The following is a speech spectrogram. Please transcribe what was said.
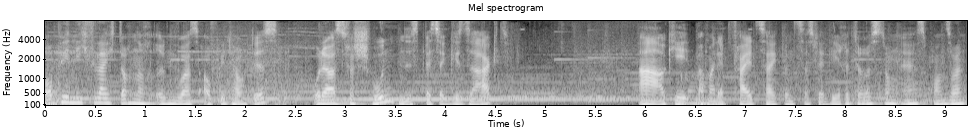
Ob hier nicht vielleicht doch noch irgendwas aufgetaucht ist. Oder was verschwunden ist, besser gesagt. Ah, okay. Warte mal, der Pfeil zeigt uns, dass wir die Ritterrüstung äh, spawnen sollen.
